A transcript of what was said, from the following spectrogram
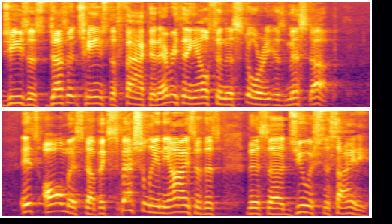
Jesus doesn't change the fact that everything else in this story is messed up. It's all messed up, especially in the eyes of this, this uh, Jewish society.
